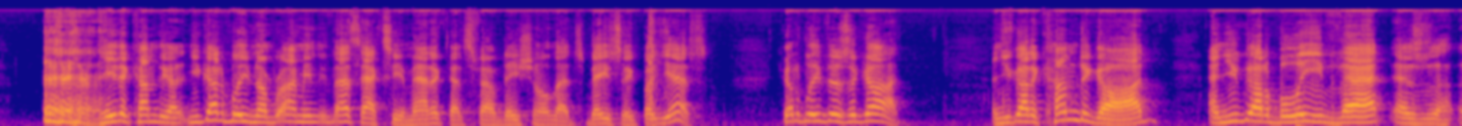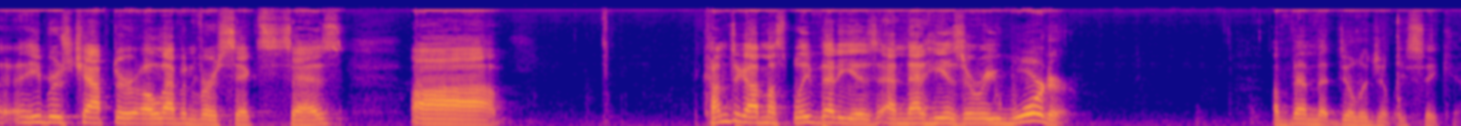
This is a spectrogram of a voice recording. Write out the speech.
he that comes to God, you got to believe number. I mean, that's axiomatic, that's foundational, that's basic. But yes, you got to believe there's a God, and you've got to come to God, and you've got to believe that, as Hebrews chapter 11 verse 6 says, uh, Come to God must believe that he is, and that he is a rewarder of them that diligently seek him.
